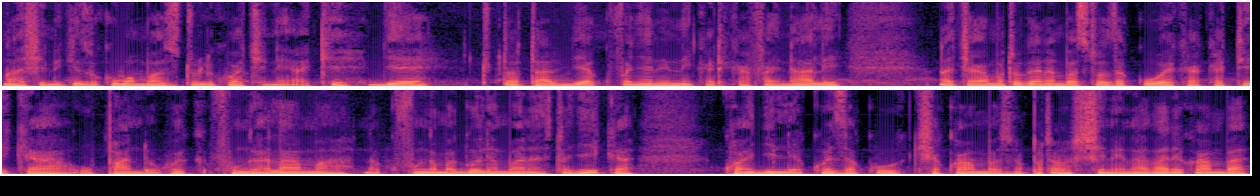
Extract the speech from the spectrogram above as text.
na shinikizo kubwa ambazo tulikuwa chini yake. Je, tutatarajia kufanya nini katika fainali na changamoto gani ambazo tunaweza kuweka katika upande wa kufunga alama na kufunga magoli ambayo yanahitajika kwa ajili ya kuweza kuhakikisha kwamba tunapata ushindi. Nadhani kwamba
